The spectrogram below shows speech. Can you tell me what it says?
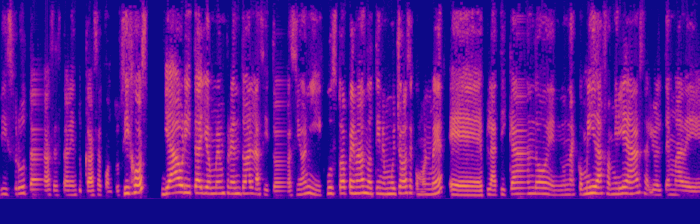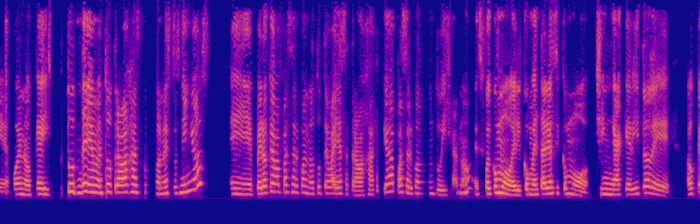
disfrutas estar en tu casa con tus hijos. Ya ahorita yo me enfrento a la situación y justo apenas no tiene mucho, hace como un mes, eh, platicando en una comida familiar, salió el tema de, bueno, ok, tú, tú trabajas con estos niños, eh, pero ¿qué va a pasar cuando tú te vayas a trabajar? ¿Qué va a pasar con tu hija, no? Es, fue como el comentario así como chingaquerito de, ok,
